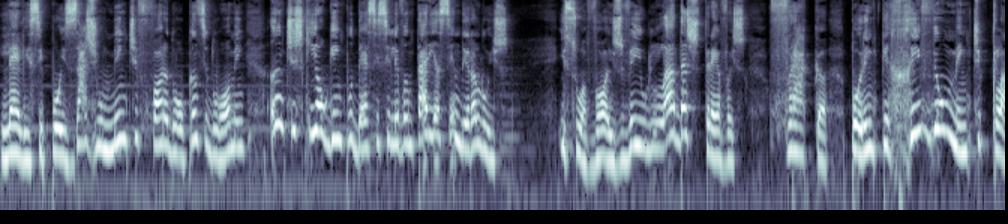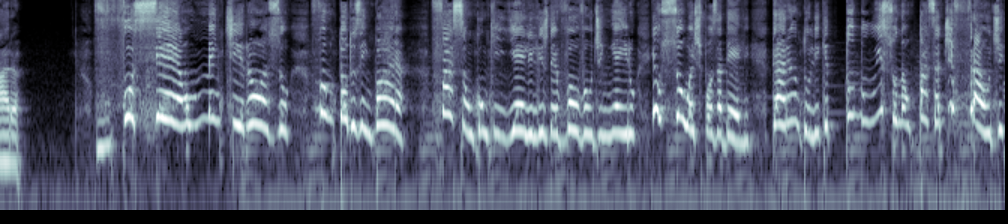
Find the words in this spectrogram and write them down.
Lely se pôs agilmente fora do alcance do homem antes que alguém pudesse se levantar e acender a luz. E sua voz veio lá das trevas, fraca, porém terrivelmente clara. Você é um mentiroso! Vão todos embora! Façam com que ele lhes devolva o dinheiro. Eu sou a esposa dele. Garanto-lhe que tudo isso não passa de fraude.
